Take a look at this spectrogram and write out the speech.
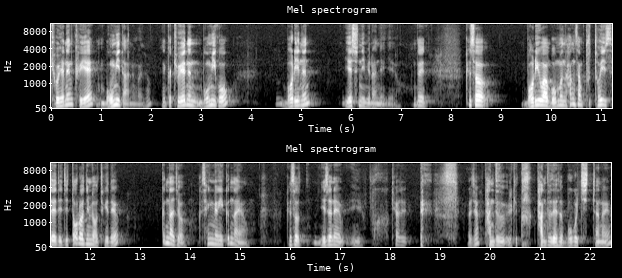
교회는 그의 몸이다는 거죠. 그러니까 교회는 몸이고 머리는 예수님이란 얘기예요. 근데 그래서 머리와 몸은 항상 붙어 있어야 되지 떨어지면 어떻게 돼요? 끝나죠. 그 생명이 끝나요. 그래서 예전에 이푹 해가지고 그죠? 단두 이렇게 탁 단두돼서 목을 찢잖아요.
